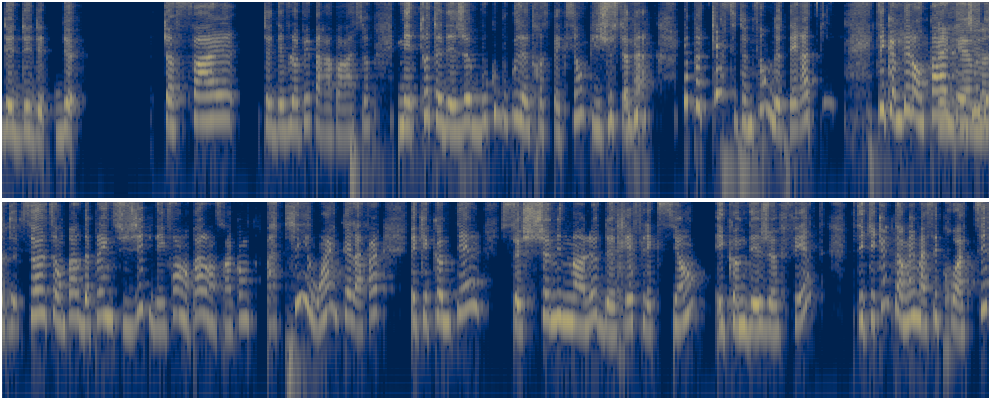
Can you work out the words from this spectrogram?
de, de, de, de, te faire te développer par rapport à ça. Mais toi, tu as déjà beaucoup, beaucoup d'introspection. Puis justement, le podcast, c'est une forme de thérapie. Tu sais, comme tel, on parle déjà de tout ça, on parle de plein de sujets, puis des fois, on parle, on se rend compte, OK, ouais, telle affaire. Fait que comme tel, ce cheminement-là de réflexion est comme déjà fait. Puis tu es quelqu'un quand même assez proactif.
